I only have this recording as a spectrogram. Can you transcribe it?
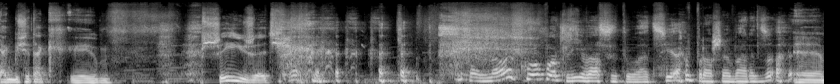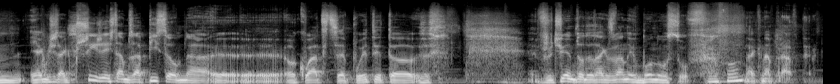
Jakby się tak y, przyjrzeć. No, kłopotliwa sytuacja, proszę bardzo. Jakby się tak przyjrzeć tam zapisom na e, okładce płyty, to wrzuciłem to do tak zwanych bonusów, tak naprawdę.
